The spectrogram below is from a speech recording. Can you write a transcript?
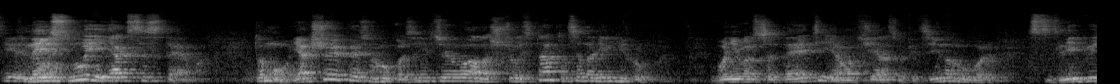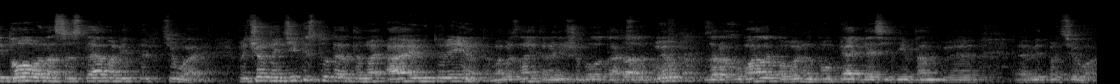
Скільки Не існує як система. Тому, якщо якась група зініціювала щось там, то це на рівні групи. В університеті, я вам ще раз офіційно говорю, зліквідована система відпрацювання. Причому не тільки студентами, а й абітурієнтами. Ви знаєте, раніше було так, Так, вступив, зарахували, повинен був 5-10 днів там е, е, відпрацювати.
